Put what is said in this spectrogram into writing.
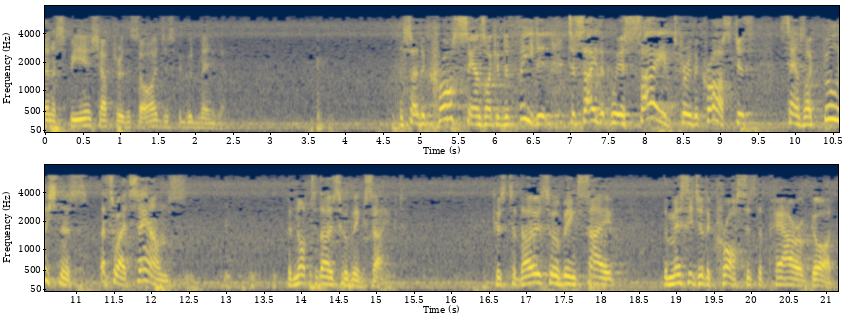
then a spear shoved through the side just for good measure. And so the cross sounds like a defeat. It, to say that we're saved through the cross just sounds like foolishness. That's the way it sounds. But not to those who are being saved. Because to those who are being saved, the message of the cross is the power of God.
